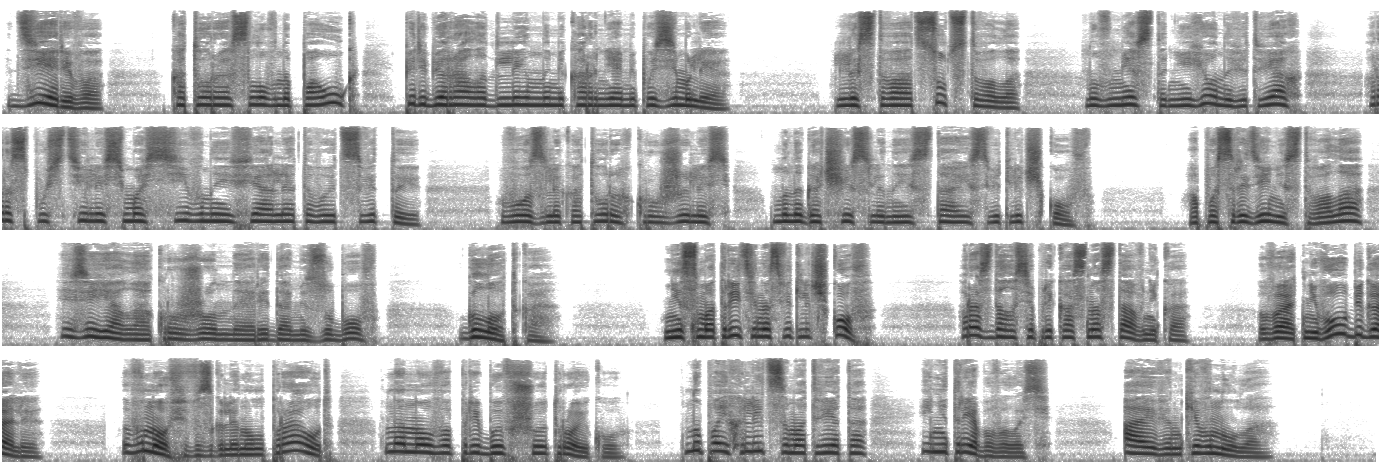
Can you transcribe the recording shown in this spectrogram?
Дерево, которое, словно паук, перебирало длинными корнями по земле. Листва отсутствовала, но вместо нее на ветвях распустились массивные фиолетовые цветы, возле которых кружились многочисленные стаи светлячков. А посредине ствола — зияла окруженная рядами зубов глотка. «Не смотрите на светлячков!» — раздался приказ наставника. «Вы от него убегали?» Вновь взглянул Праут на новоприбывшую тройку. Но по их лицам ответа и не требовалось. Айвен кивнула.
